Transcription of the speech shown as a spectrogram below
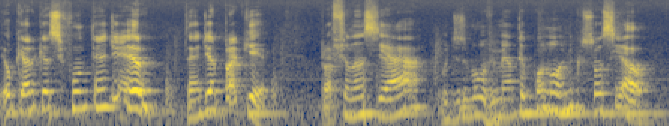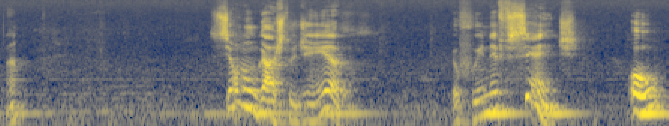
eu quero que esse fundo tenha dinheiro. Tenha dinheiro para quê? Para financiar o desenvolvimento econômico e social. Né? Se eu não gasto dinheiro, eu fui ineficiente. Ou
